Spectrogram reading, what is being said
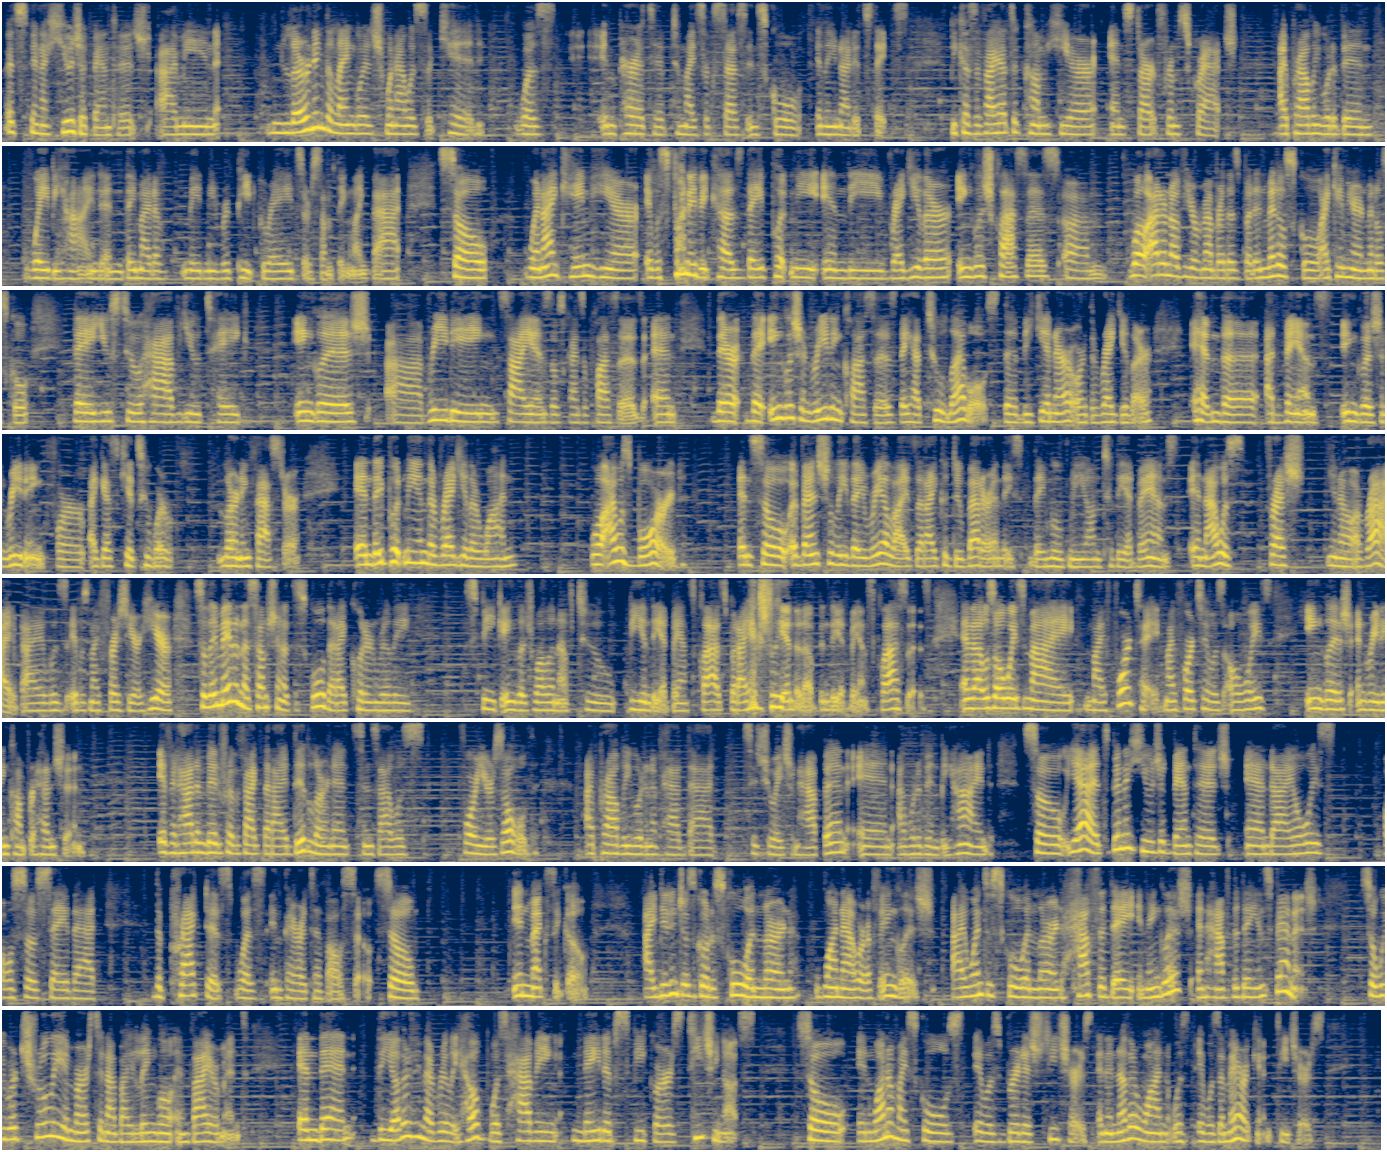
It's been a huge advantage. I mean, learning the language when I was a kid was imperative to my success in school in the United States. Because if I had to come here and start from scratch, I probably would have been way behind and they might have made me repeat grades or something like that. So when I came here, it was funny because they put me in the regular English classes. Um, well, I don't know if you remember this, but in middle school, I came here in middle school, they used to have you take English, uh, reading, science, those kinds of classes. And their the English and reading classes, they had two levels: the beginner or the regular, and the advanced English and reading for I guess kids who were learning faster. And they put me in the regular one. Well, I was bored. And so eventually they realized that I could do better and they they moved me on to the advanced. And I was fresh, you know, arrived. I was it was my first year here. So they made an assumption at the school that I couldn't really speak English well enough to be in the advanced class, but I actually ended up in the advanced classes. And that was always my my forte. My forte was always English and reading comprehension. If it hadn't been for the fact that I did learn it since I was 4 years old, I probably wouldn't have had that situation happen and I would have been behind. So, yeah, it's been a huge advantage and I always also say that the practice was imperative also. So, in Mexico, I didn't just go to school and learn one hour of English. I went to school and learned half the day in English and half the day in Spanish. So we were truly immersed in a bilingual environment. And then the other thing that really helped was having native speakers teaching us. So in one of my schools, it was British teachers, and another one was it was American teachers.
